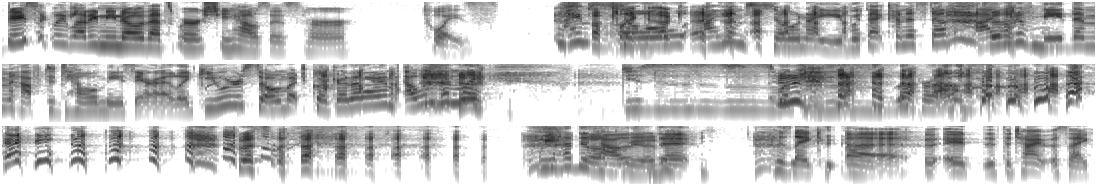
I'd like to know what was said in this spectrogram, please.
basically letting me know that's where she houses her toys. I'm I was so like, okay. I am so naive with that kind of stuff. I would have made them have to tell me, Sarah. Like you were so much quicker than I am. I would have been like, "This is what's the problem?" we had this Oh, house man. that was like uh, it, at the time it was like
